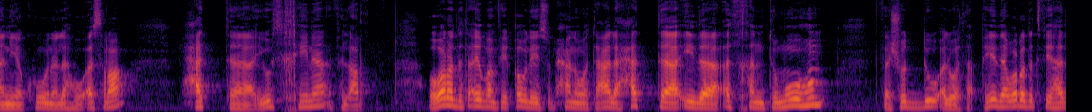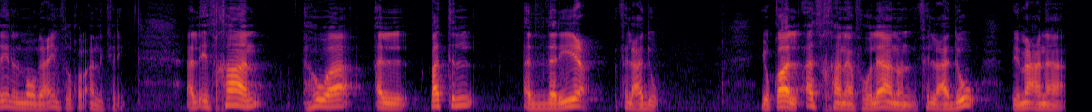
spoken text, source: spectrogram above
أن يكون له أسرى حتى يثخن في الأرض. ووردت أيضا في قوله سبحانه وتعالى حتى إذا أثخنتموهم فشدوا الوثاق. إذا وردت في هذين الموضعين في القرآن الكريم. الإثخان هو القتل الذريع في العدو. يقال أثخن فلان في العدو بمعنى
